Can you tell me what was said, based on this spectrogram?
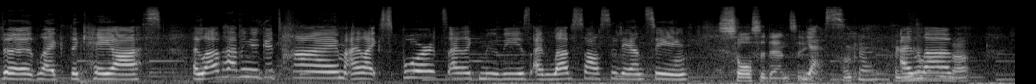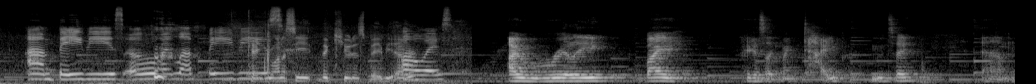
the like the chaos. I love having a good time. I like sports. I like movies. I love salsa dancing. Salsa dancing. Yes. Okay. I behind love um, babies. Oh, I love babies. Okay, you want to see the cutest baby ever? Always. I really, my, I guess like my type, you would say, um,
